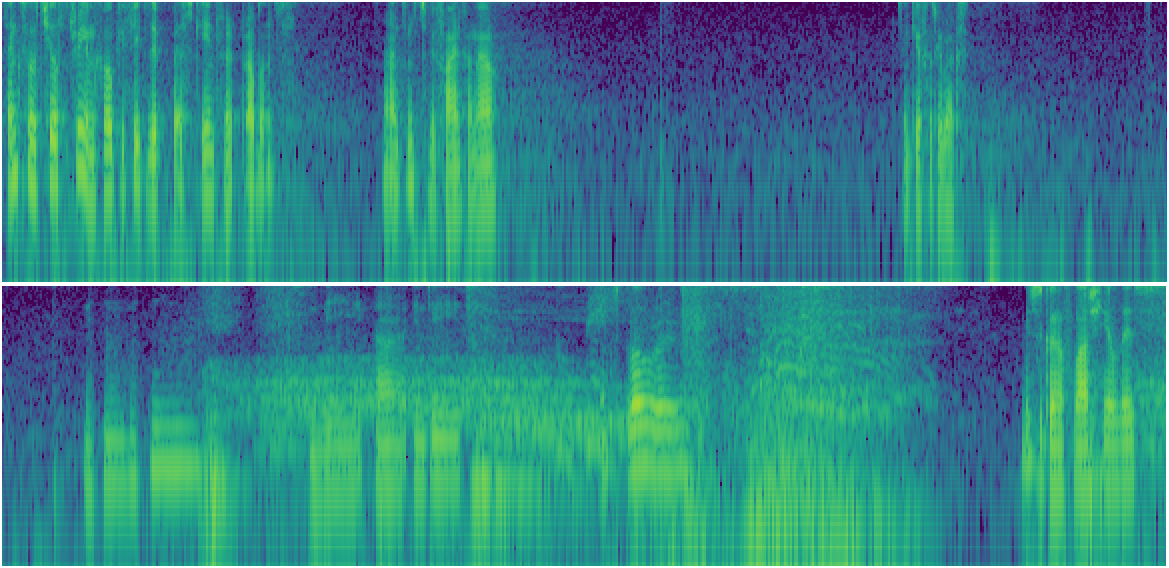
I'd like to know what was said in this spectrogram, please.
Thanks for the chill stream, hope you fix the pesky internet problems. Uh, it seems to be fine for now. Thank you for 3 bucks. we are indeed explorers. We're just gonna flash heal this.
